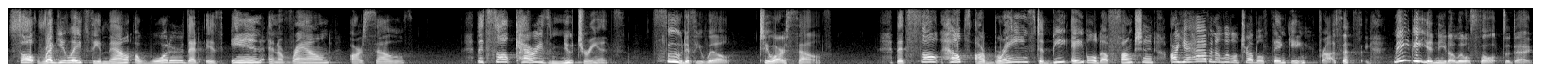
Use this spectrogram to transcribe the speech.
salt regulates the amount of water that is in and around our cells, that salt carries nutrients food, if you will, to ourselves. That salt helps our brains to be able to function. Are you having a little trouble thinking, processing? Maybe you need a little salt today.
